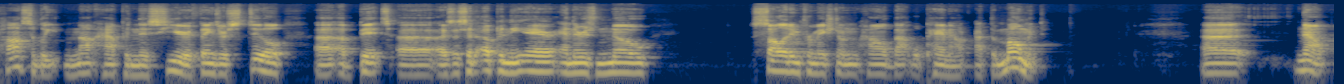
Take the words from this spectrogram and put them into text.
possibly not happen this year. Things are still uh, a bit, uh, as I said, up in the air, and there's no solid information on how that will pan out at the moment. Uh, now,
